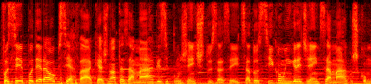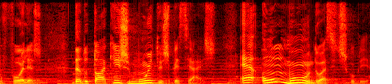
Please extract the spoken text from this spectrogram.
Você poderá observar que as notas amargas e pungentes dos azeites adocicam ingredientes amargos como folhas, dando toques muito especiais. É um mundo a se descobrir.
